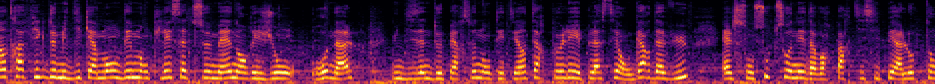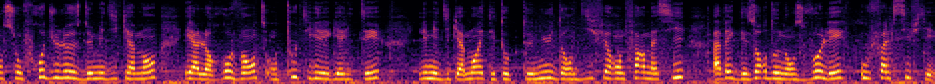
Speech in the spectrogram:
Un trafic de médicaments démantelé cette semaine en région Rhône-Alpes. Une dizaine de personnes ont été interpellées et placées en garde à vue. Elles sont soupçonnées d'avoir participé à l'obtention frauduleuse de médicaments et à leur revente en toute illégalité. Les médicaments étaient obtenus dans différentes pharmacies avec des ordonnances volées ou falsifiées.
